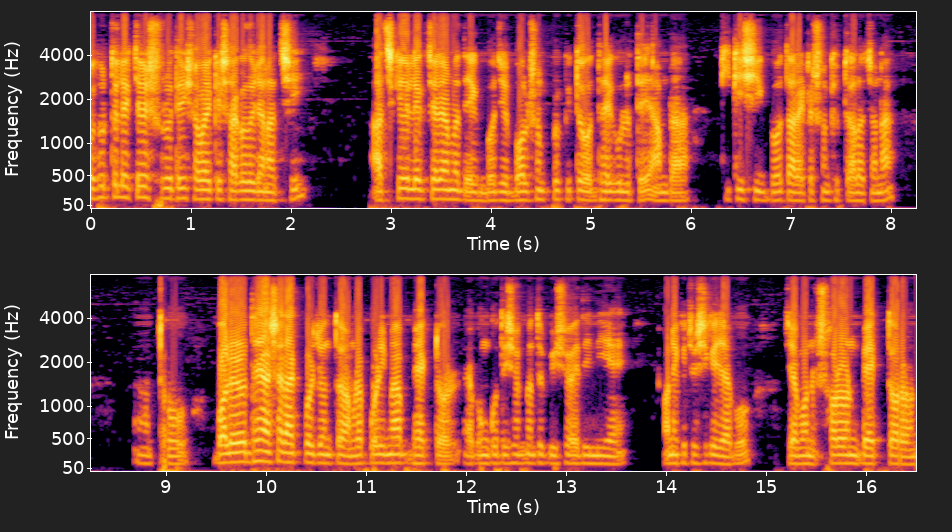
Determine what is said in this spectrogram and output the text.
চতুর্থ লেকচারের শুরুতেই সবাইকে স্বাগত জানাচ্ছি। আজকের লেকচারে আমরা দেখব যে বল সম্পর্কিত অধ্যায়গুলোতে আমরা কি কি শিখব তার একটা সংক্ষিপ্ত আলোচনা। তো বলের অধ্যায়ে আসার আগ পর্যন্ত আমরা পরিমাপ, ভেক্টর এবং গতি সংক্রান্ত বিষয়াদি নিয়ে অনেক কিছু শিখে যাব, যেমন স্মরণ, বেগ, ত্বরণ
